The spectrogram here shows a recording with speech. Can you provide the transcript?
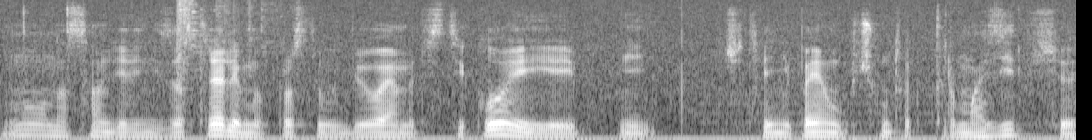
Ну, на самом деле не застряли, мы просто выбиваем это стекло, и, и что-то я не пойму, почему так тормозит все.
